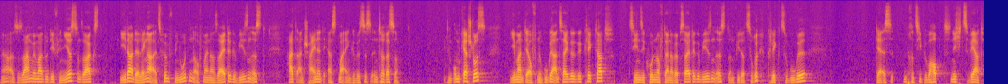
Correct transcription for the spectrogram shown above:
Ja, also sagen wir mal, du definierst und sagst, jeder, der länger als fünf Minuten auf meiner Seite gewesen ist, hat anscheinend erstmal ein gewisses Interesse. Im Umkehrschluss, jemand, der auf eine Google-Anzeige geklickt hat, zehn Sekunden auf deiner Webseite gewesen ist und wieder zurückklickt zu Google, der ist im Prinzip überhaupt nichts wert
